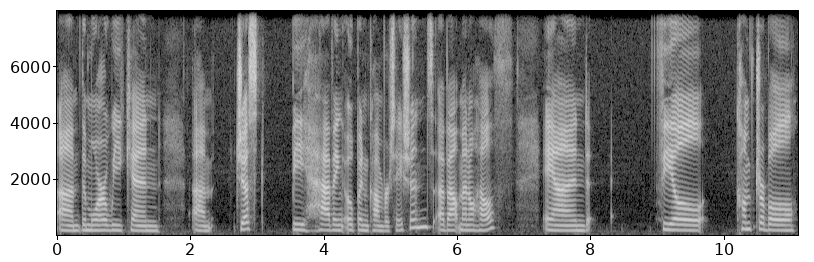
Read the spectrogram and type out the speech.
um, the more we can um, just be having open conversations about mental health and feel comfortable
